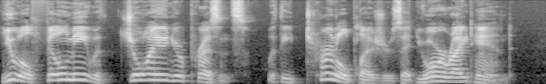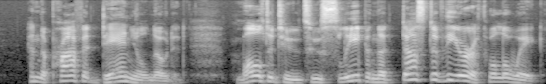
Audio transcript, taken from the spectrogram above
You will fill me with joy in your presence, with eternal pleasures at your right hand. And the prophet Daniel noted, Multitudes who sleep in the dust of the earth will awake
